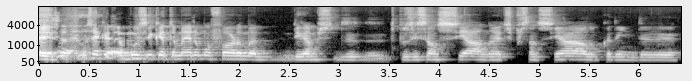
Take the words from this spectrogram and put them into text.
É, mas é que a música também era uma forma, digamos, de, de posição social, não é? De expressão social, um bocadinho de.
